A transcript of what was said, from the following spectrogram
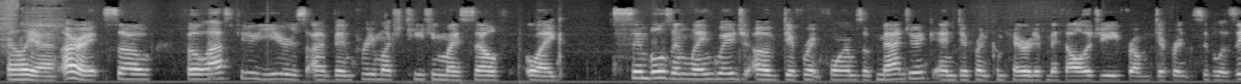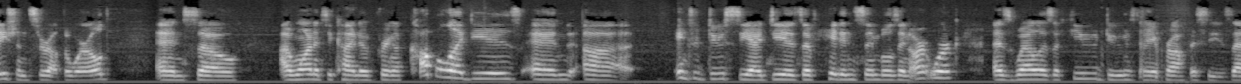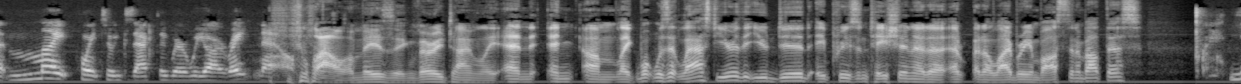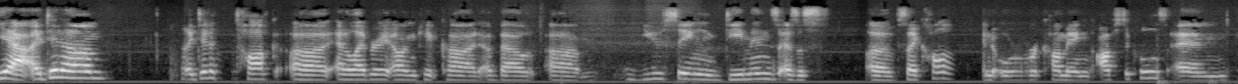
Hell yeah. All right. So for the last few years, I've been pretty much teaching myself like symbols and language of different forms of magic and different comparative mythology from different civilizations throughout the world. And so I wanted to kind of bring a couple ideas and uh, introduce the ideas of hidden symbols in artwork, as well as a few doomsday prophecies that might point to exactly where we are right now. Wow, amazing, very timely. And and um, like, what was it last year that you did a presentation at a at, at a library in Boston about this? Yeah, I did. Um, I did a talk uh, at a library on Cape Cod about um, using demons as a of psychology and overcoming obstacles, and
